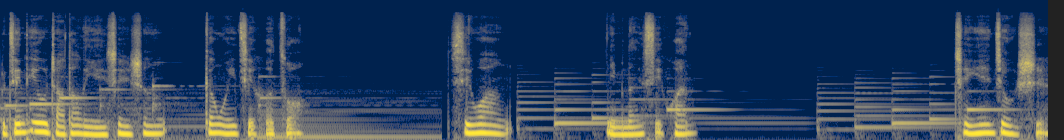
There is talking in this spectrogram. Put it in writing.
我今天又找到了严先生，跟我一起合作。希望你们能喜欢。尘烟旧事。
